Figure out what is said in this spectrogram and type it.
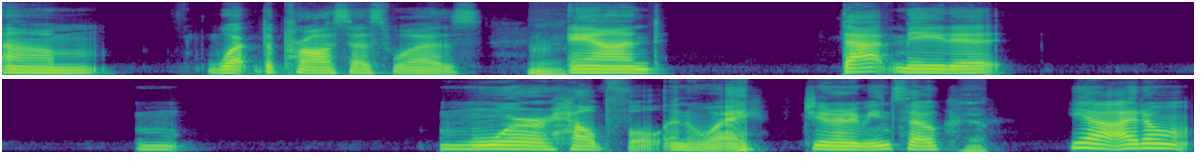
um, what the process was. Hmm. And that made it m- more helpful in a way. Do you know what I mean? So, Yeah. yeah, I don't,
